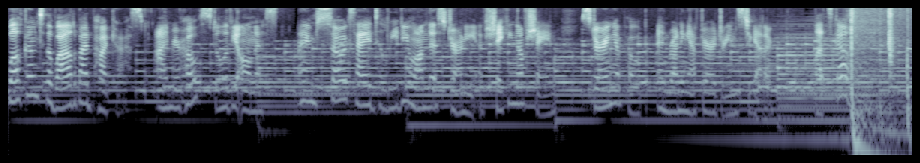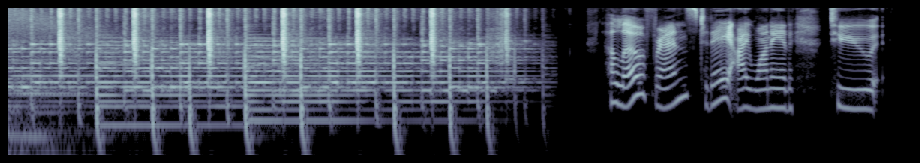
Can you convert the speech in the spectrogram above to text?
Welcome to the Wild Abide podcast. I'm your host, Olivia Alness. I am so excited to lead you on this journey of shaking off shame, stirring up hope, and running after our dreams together. Let's go. Hello, friends. Today I wanted to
